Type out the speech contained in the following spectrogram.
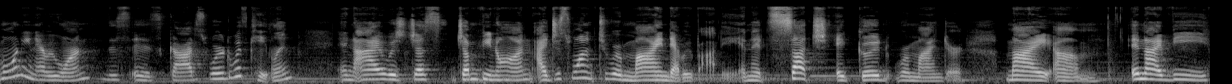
morning, everyone. This is God's Word with Caitlin, and I was just jumping on. I just want to remind everybody, and it's such a good reminder. My um, NIV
